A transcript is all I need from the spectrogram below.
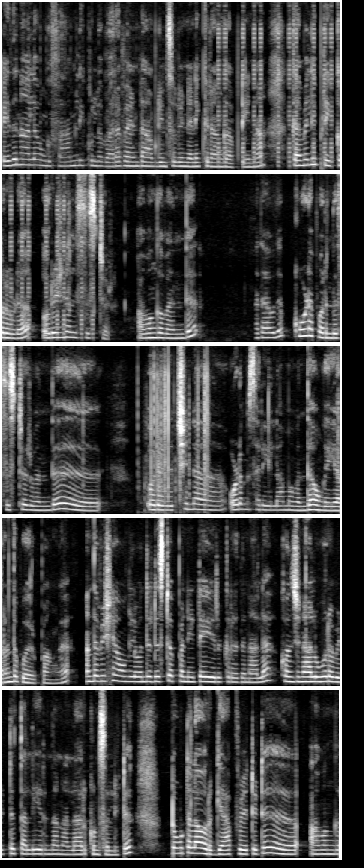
எதனால் உங்கள் ஃபேமிலிக்குள்ளே வர வேண்டாம் அப்படின்னு சொல்லி நினைக்கிறாங்க அப்படின்னா கமிலி ப்ரீக்கரோட ஒரிஜினல் சிஸ்டர் அவங்க வந்து அதாவது கூட பிறந்த சிஸ்டர் வந்து ஒரு சின்ன உடம்பு சரியில்லாமல் வந்து அவங்க இறந்து போயிருப்பாங்க. அந்த விஷயம் அவங்கள வந்து டிஸ்டர்ப் பண்ணிகிட்டே இருக்கிறதுனால கொஞ்ச நாள் ஊரை விட்டு தள்ளி இருந்தால் நல்லாயிருக்கும்னு சொல்லிட்டு டோட்டலாக ஒரு கேப் விட்டுட்டு அவங்க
